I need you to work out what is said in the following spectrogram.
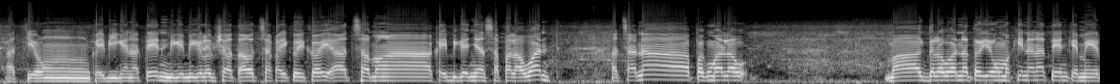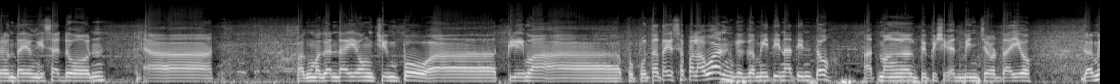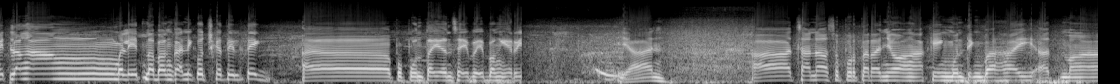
At yung kaibigan natin, Miguel Miguel love shoutout sa kay Koy Koy at sa mga kaibigan niya sa Palawan. At sana pag malaw magdalawa na to yung makina natin kaya mayroon tayong isa doon. At pag maganda yung chimpo at klima ah, pupunta tayo sa Palawan. Gagamitin natin to. At mga fishing adventure tayo. Gamit lang ang maliit na bangka ni Coach Katiltig. Ah, pupunta yan sa iba-ibang area. Yan at sana suportaran nyo ang aking munting bahay at mga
